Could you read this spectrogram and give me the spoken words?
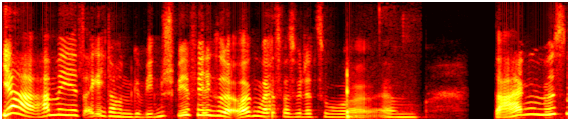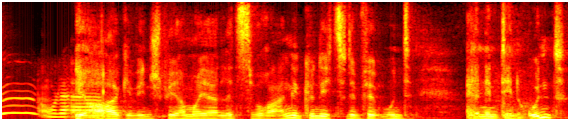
ja, haben wir jetzt eigentlich noch ein Gewinnspiel, Felix, oder irgendwas, was wir dazu ähm, sagen müssen? Oder? Ja, Gewinnspiel haben wir ja letzte Woche angekündigt zu dem Film und er nimmt den Hund.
